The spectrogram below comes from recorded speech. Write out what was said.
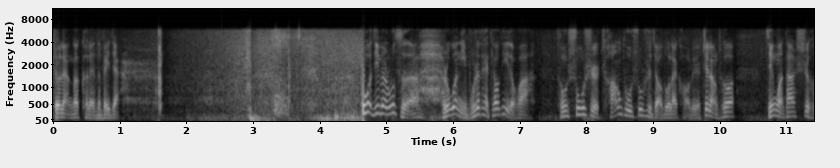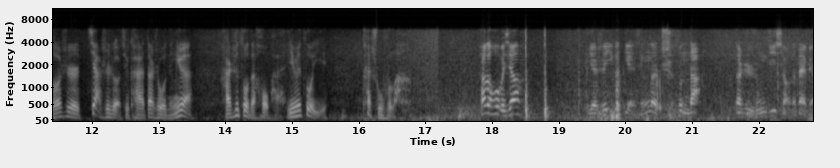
有两个可怜的杯架。不过即便如此，如果你不是太挑剔的话，从舒适长途舒适角度来考虑，这辆车。尽管它适合是驾驶者去开，但是我宁愿还是坐在后排，因为座椅太舒服了。它的后备箱也是一个典型的尺寸大，但是容积小的代表，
